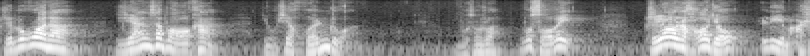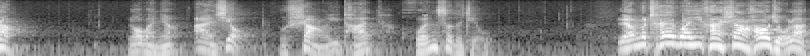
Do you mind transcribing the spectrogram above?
只不过呢，颜色不好看。”有些浑浊，武松说：“无所谓，只要是好酒，立马上。”老板娘暗笑，又上了一坛浑色的酒。两个差官一看上好酒了，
